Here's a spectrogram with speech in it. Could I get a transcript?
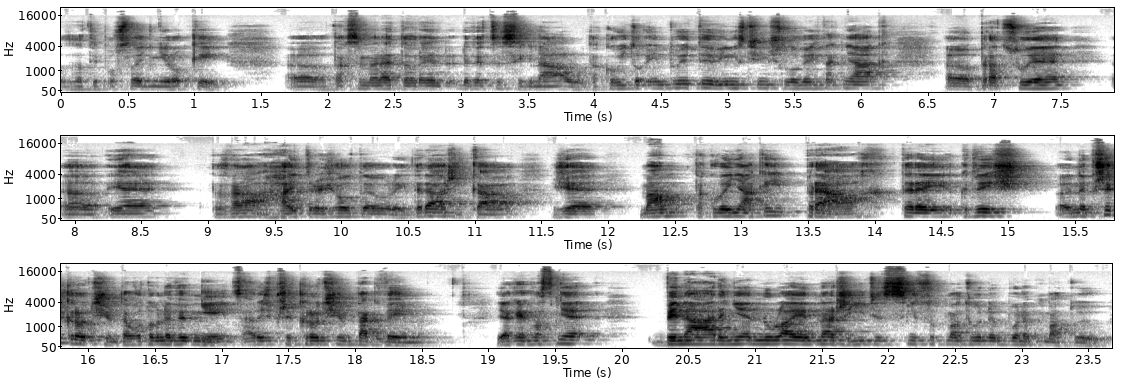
za ty poslední roky, uh, tak se jmenuje teorie detekce signálu. Takový to intuitivní, s čím člověk tak nějak pracuje, je takzvaná high threshold teorie, která říká, že mám takový nějaký práh, který když eh, nepřekročím, tak o tom nevím nic, a když překročím, tak vím. Jak je vlastně binárně 0-1 říct, jestli si něco pamatuju nebo nepamatuju.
